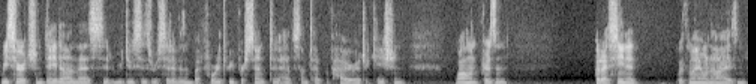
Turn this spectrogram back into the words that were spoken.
research and data on this. It reduces recidivism by 43% to have some type of higher education while in prison. But I've seen it with my own eyes in,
